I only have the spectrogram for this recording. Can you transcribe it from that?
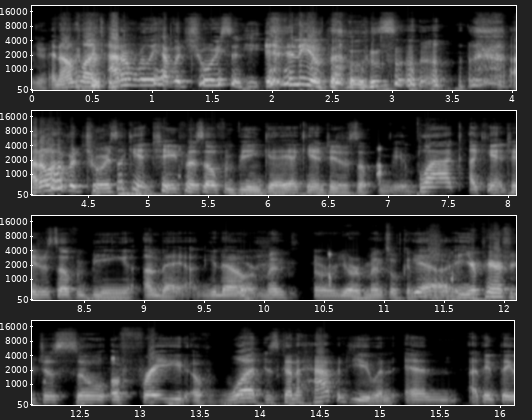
Yeah. And I'm like, I don't really have a choice in any of those. I don't have a choice. I can't change myself from being gay. I can't change myself from being black. I can't change myself from being a man. You know, or men- or your mental condition. yeah, and your parents are just so afraid of what is going to happen to you, and and I think they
